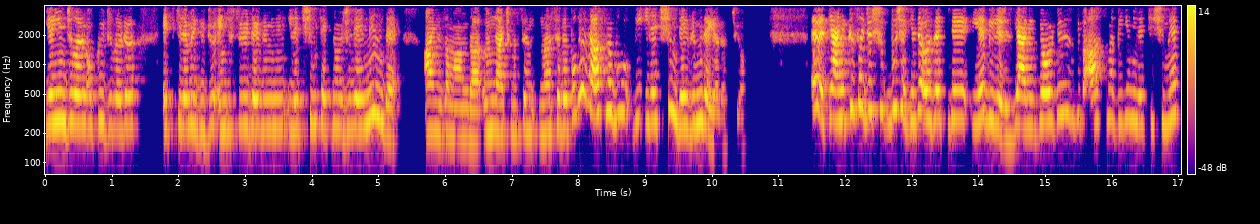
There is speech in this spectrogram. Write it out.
Yayıncıların, okuyucuları etkileme gücü, endüstri devriminin iletişim teknolojilerinin de aynı zamanda önünü açmasına sebep oluyor ve aslında bu bir iletişim devrimi de yaratıyor. Evet yani kısaca şu bu şekilde özetleyebiliriz. Yani gördüğünüz gibi aslında bilim iletişimi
